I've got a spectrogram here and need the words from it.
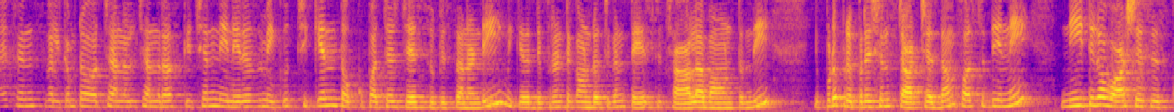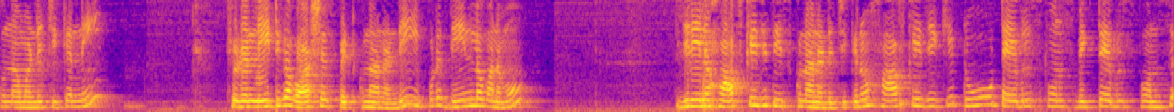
Hi friends welcome to our channel Chandra's kitchen నేను ఈరోజు మీకు చికెన్ తొక్కు పచ్చడి చేసి చూపిస్తానండి. మీకు ఇది డిఫరెంట్గా ఉండొచ్చు కానీ టేస్ట్ చాలా బాగుంటుంది. ఇప్పుడు ప్రిపరేషన్ స్టార్ట్ చేద్దాం. ఫస్ట్ దీన్ని నీట్గా వాష్ చేసేసుకుందామండి చికెన్ని చూడండి నీట్గా వాష్ చేసి పెట్టుకున్నానండి. ఇప్పుడు దీనిలో మనము ఇది నేను హాఫ్ కేజీ తీసుకున్నానండి చికెన్ హాఫ్ కేజీకి two tablespoons big tablespoons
